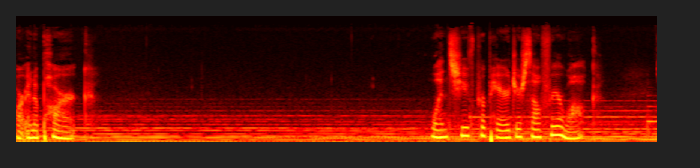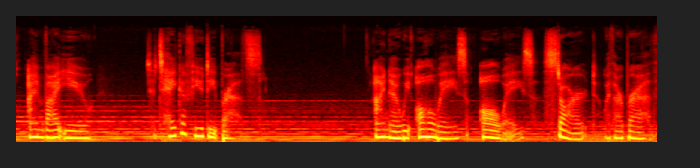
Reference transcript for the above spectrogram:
or in a park. Once you've prepared yourself for your walk, I invite you to take a few deep breaths. I know we always, always start with our breath.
